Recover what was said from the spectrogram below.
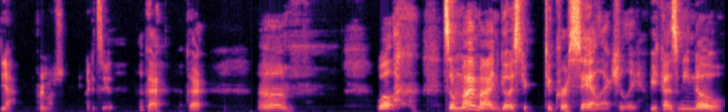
Yeah, pretty much. I could see it. Okay. Okay. Um. Well, so my mind goes to to Chris Sale actually because we know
